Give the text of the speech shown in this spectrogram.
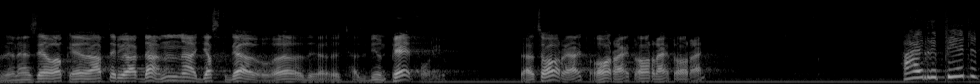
Then I say, okay, after you are done, I just go. Uh, it has been paid for you. So that's all right, all right, all right, all right. I repeated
